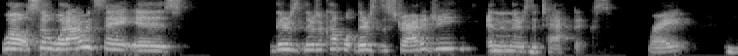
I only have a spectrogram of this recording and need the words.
Well so what i would say is there's there's a couple there's the strategy and then there's the tactics right? Mm-hmm.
